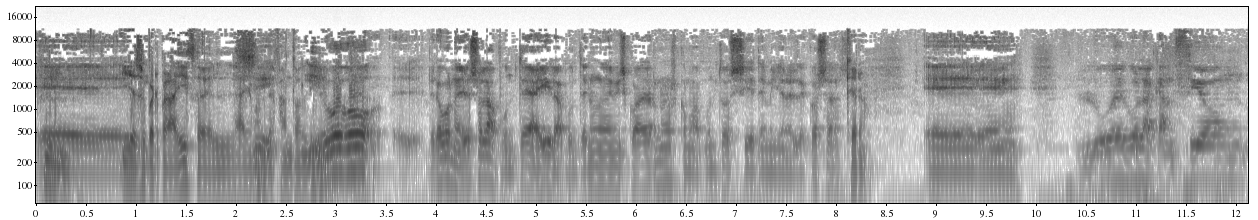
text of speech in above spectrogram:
eh, y es súper pegadizo el Sí, de Phantom y Limb. luego, eh, pero bueno, yo eso lo apunté ahí, lo apunté en uno de mis cuadernos, como apunto 7 millones de cosas. Claro. Eh, luego la canción,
